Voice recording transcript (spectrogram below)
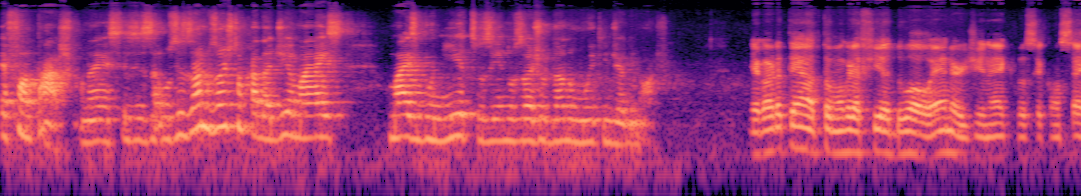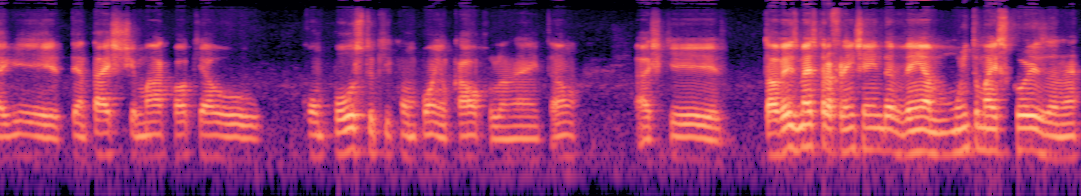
é fantástico, né? Esses, os exames hoje estão cada dia mais, mais bonitos e nos ajudando muito em diagnóstico. E agora tem a tomografia dual energy, né, que você consegue tentar estimar qual que é o composto que compõe o cálculo, né? Então, acho que talvez mais para frente ainda venha muito mais coisa, né,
